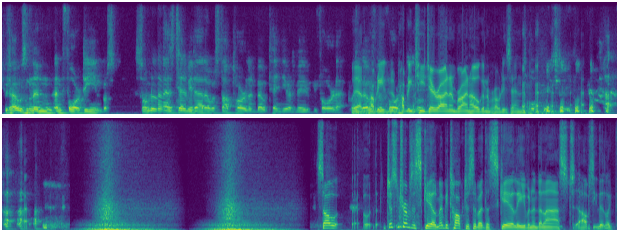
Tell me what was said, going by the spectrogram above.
2014, but some lads tell me that I was stopped hurling about 10 years maybe before that. yeah, probably, probably TJ Ryan and Brian Hogan are probably saying. So, uh, just in terms of skill, maybe talk to us about the skill even in the last. Obviously, like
